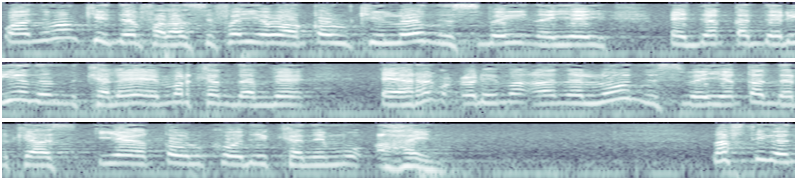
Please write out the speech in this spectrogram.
Waa nimankii dee falaasifaya waa qowlkii loo nisbaynayey ee dee qadariyadan kale ee markan dambe ee rag culimo aana loo nisbeeyey qadarkaas iyaga qowlkoodii kani mu ahayn. Lafdigan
